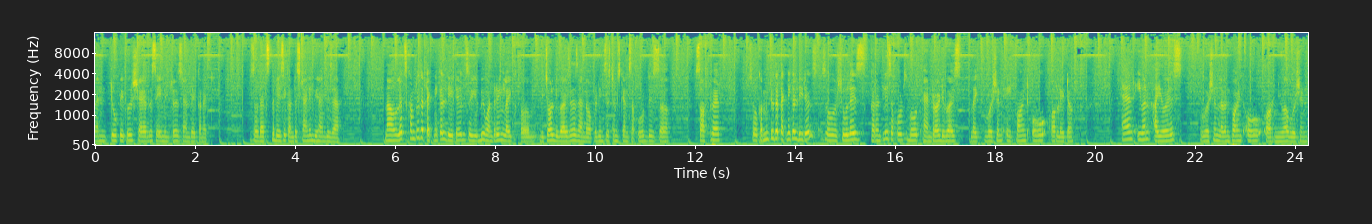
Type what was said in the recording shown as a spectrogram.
when two people share the same interest and they connect. So that's the basic understanding behind this app. Now let's come to the technical details. So you'll be wondering like um, which all devices and operating systems can support this uh, software so coming to the technical details, so Shoelace currently supports both Android device like version 8.0 or later and even iOS version 11.0 or newer version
